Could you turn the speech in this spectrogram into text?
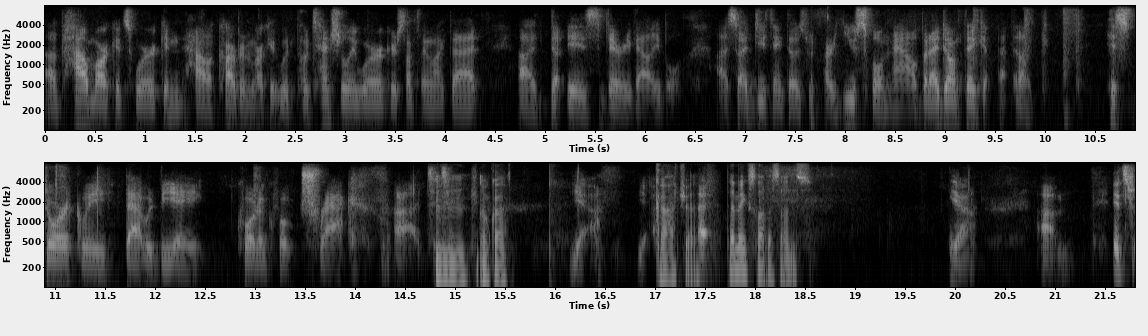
of how markets work and how a carbon market would potentially work or something like that uh, is very valuable. Uh, so I do think those are useful now, but I don't think uh, like historically that would be a quote unquote track uh, to Mhm. take. okay Yeah, Yeah. gotcha Uh, that makes a lot of sense yeah. Um, it's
